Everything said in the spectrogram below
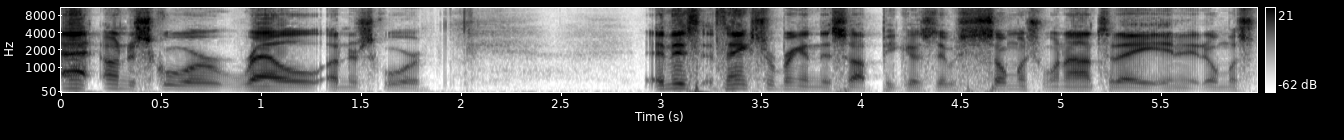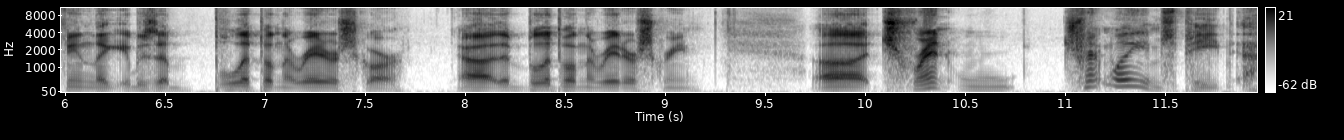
at underscore rel underscore. And this, thanks for bringing this up because there was so much went on today, and it almost seemed like it was a blip on the radar scar, uh, the blip on the radar screen. Uh, Trent Trent Williams, Pete.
